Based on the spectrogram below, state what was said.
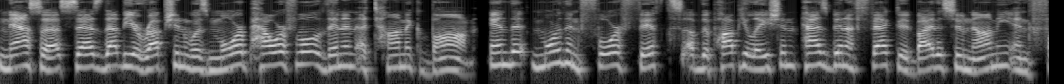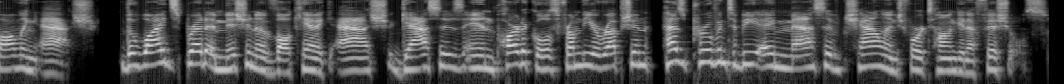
NASA says that the eruption was more powerful than an atomic bomb, and that more than four fifths of the population has been affected by the tsunami and falling ash. The widespread emission of volcanic ash, gases, and particles from the eruption has proven to be a massive challenge for Tongan officials.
